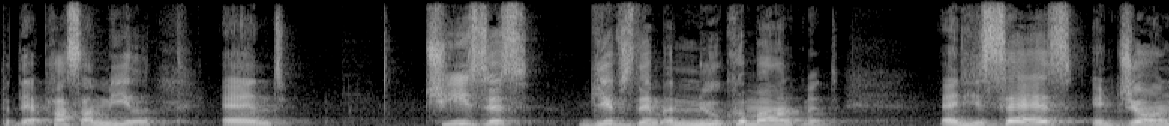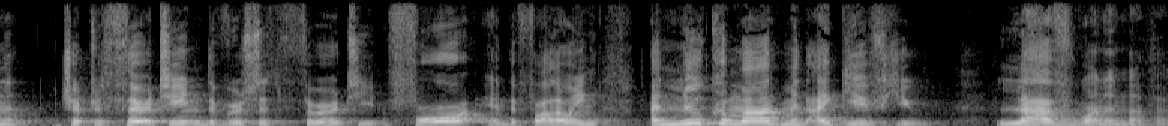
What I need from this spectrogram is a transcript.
their Passa meal, and Jesus gives them a new commandment. And he says in John chapter 13, the verses 34 and the following, A new commandment I give you love one another.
